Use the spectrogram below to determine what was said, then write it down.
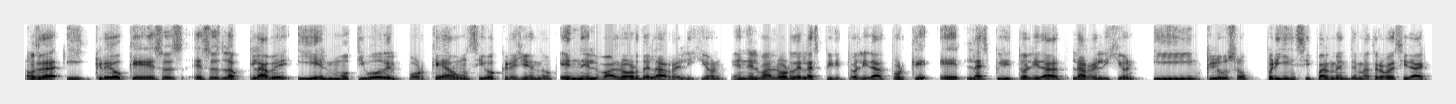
O sea, y creo que eso es, eso es la clave y el motivo del por qué aún sigo creyendo en el valor de la religión, en el valor de la espiritualidad, porque eh, la espiritualidad, la religión e incluso principalmente me atrevo a decir a-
